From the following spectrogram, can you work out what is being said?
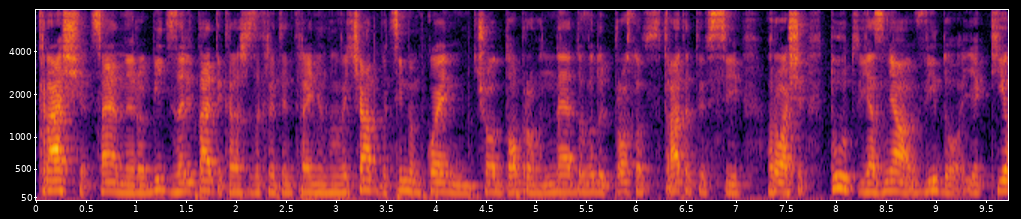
краще це не робіть. Залітайте краще закритий тренінговий чат, бо ці мемкоїни нічого доброго не доведуть, просто втратити всі гроші. Тут я зняв відео, які,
